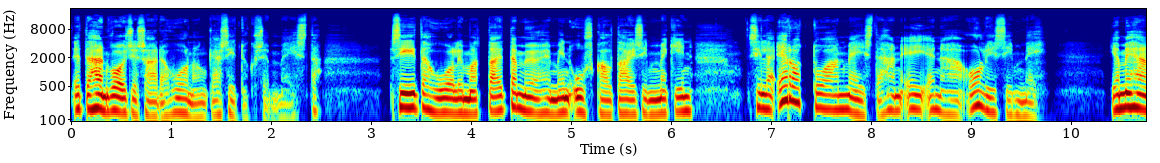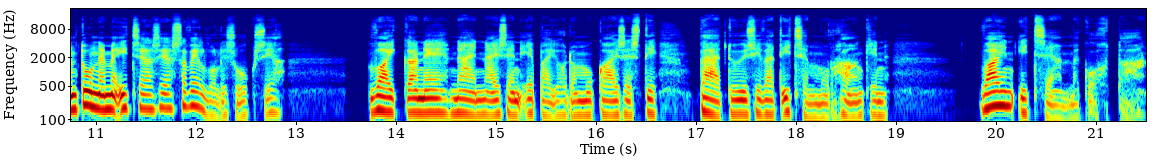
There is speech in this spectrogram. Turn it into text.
että hän voisi saada huonon käsityksen meistä. Siitä huolimatta, että myöhemmin uskaltaisimmekin, sillä erottuaan meistä hän ei enää olisi me, ja mehän tunnemme itse asiassa velvollisuuksia, vaikka ne näennäisen epäjohdonmukaisesti päätyisivät itsemurhaankin, vain itseämme kohtaan.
